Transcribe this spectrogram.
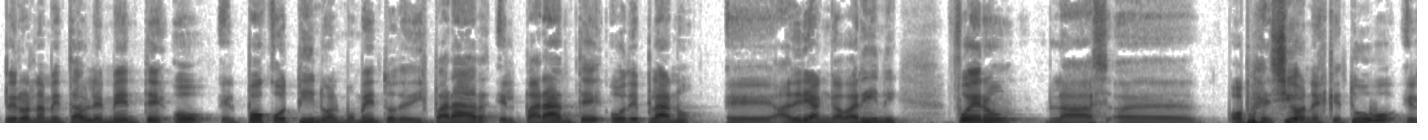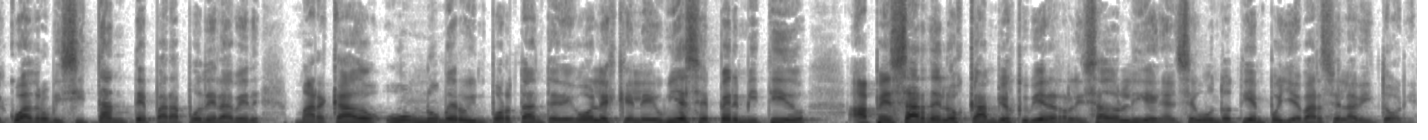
pero lamentablemente o el poco tino al momento de disparar, el parante o de plano eh, Adrián Gavarini fueron las eh, objeciones que tuvo el cuadro visitante para poder haber marcado un número importante de goles que le hubiese permitido, a pesar de los cambios que hubiera realizado Liga en el segundo tiempo, llevarse la victoria.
